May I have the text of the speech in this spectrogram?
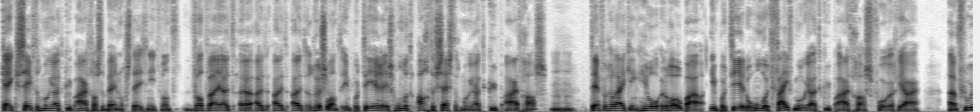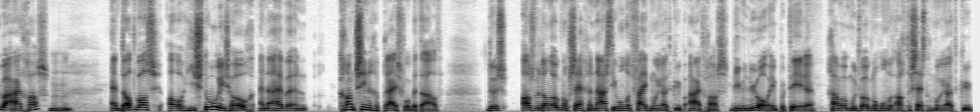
Kijk, 70 miljard kub aardgas, dat ben je nog steeds niet. Want wat wij uit, uh, uit, uit, uit Rusland importeren is 168 miljard kub aardgas. Mhm. Ter vergelijking, heel Europa importeerde 105 miljard kub aardgas vorig jaar. Uh, vloeibaar aardgas. Mm en dat was al historisch hoog. En daar hebben we een krankzinnige prijs voor betaald. Dus als we dan ook nog zeggen, naast die 105 miljard kuub aardgas die we nu al importeren, gaan we, moeten we ook nog 168 miljard kuub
